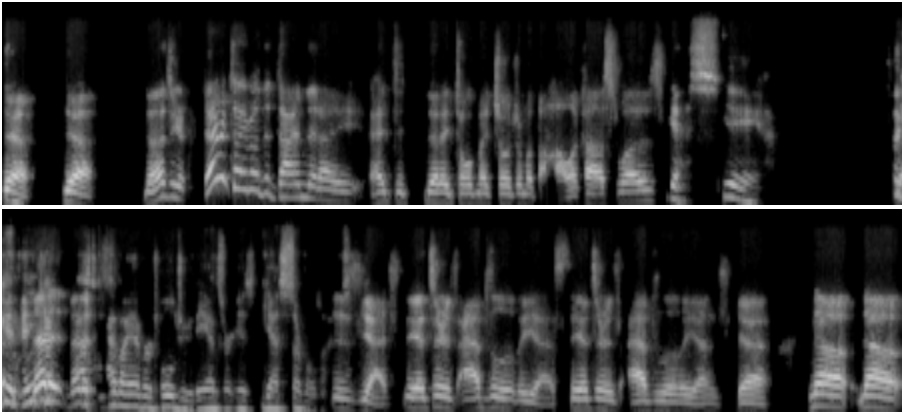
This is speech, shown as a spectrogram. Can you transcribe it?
Yeah, yeah. No, that's a good. Did I ever tell you about the time that I had to that I told my children what the Holocaust was? yes yeah, yeah, yeah. again That- is- that is- have i ever told you the answer is yes several times Is yes. The answer is absolutely yes. The answer is absolutely yes. Yeah. No, no,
